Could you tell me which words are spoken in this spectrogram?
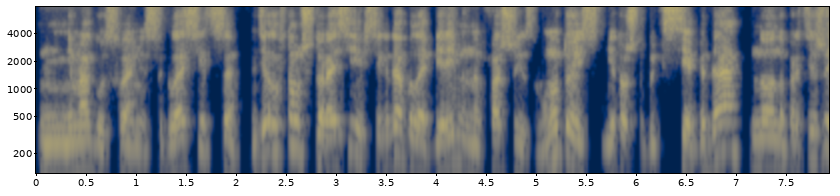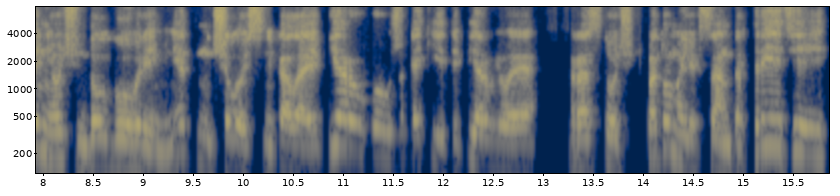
не могу с вами согласиться. Дело в том, что Россия всегда была беременна фашизмом. Ну, то есть не то чтобы всегда, но на протяжении очень долгого времени. Это началось с Николая Первого, уже какие-то первые росточки, потом Александр Третий,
